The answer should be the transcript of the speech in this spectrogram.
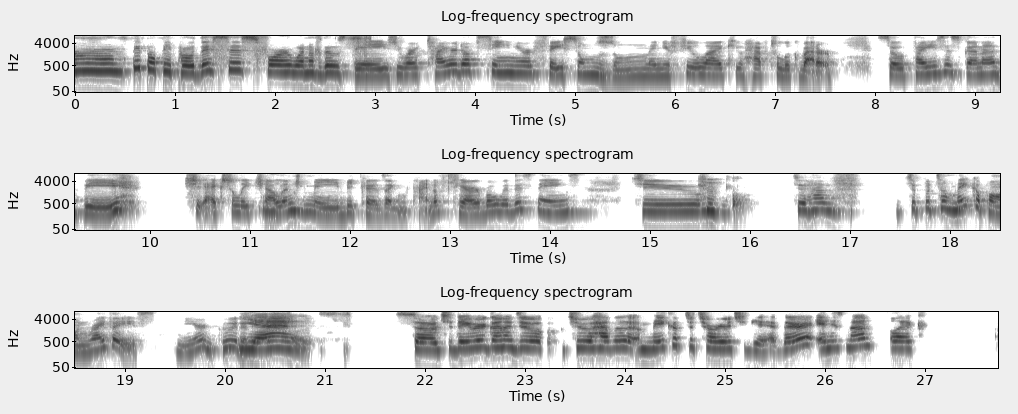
Um, people, people, this is for one of those days you are tired of seeing your face on Zoom and you feel like you have to look better. So Thais is gonna be, she actually challenged me because I'm kind of terrible with these things to to have to put some makeup on, right, Thais? You're good at yes. It. So today we're gonna do to have a makeup tutorial together, and it's not like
